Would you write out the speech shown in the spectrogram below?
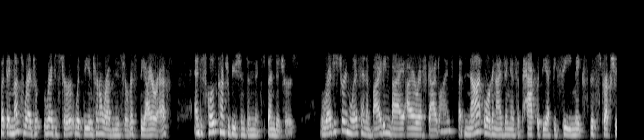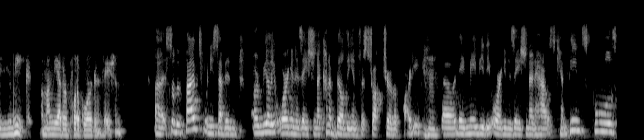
but they must reg- register with the Internal Revenue Service, the IRS, and disclose contributions and expenditures. Registering with and abiding by IRS guidelines, but not organizing as a PAC with the FEC makes this structure unique among the other political organizations. Uh, so the 527 are really organization that kind of build the infrastructure of a party. Mhm. So they may be the organization that house campaign schools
